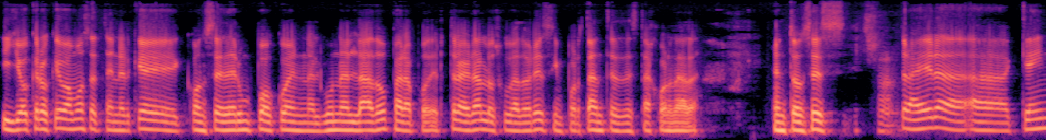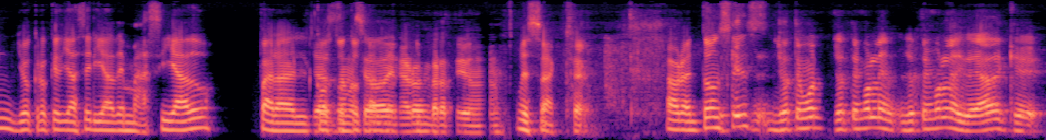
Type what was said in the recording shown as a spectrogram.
y yo creo que vamos a tener que conceder un poco en algún lado para poder traer a los jugadores importantes de esta jornada. Entonces, traer a, Kane yo creo que ya sería demasiado para el costo es demasiado dinero invertido. Exacto. Ahora entonces, yo tengo yo tengo la, yo tengo la idea de que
